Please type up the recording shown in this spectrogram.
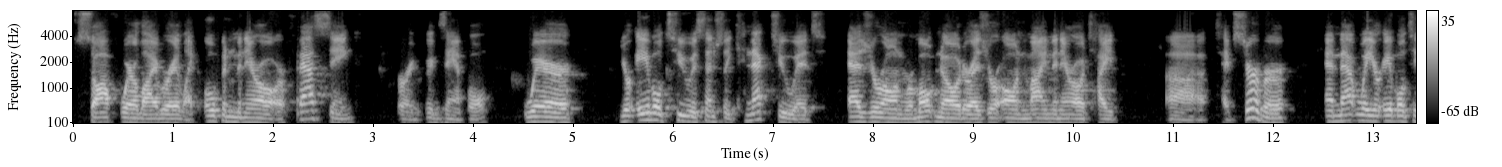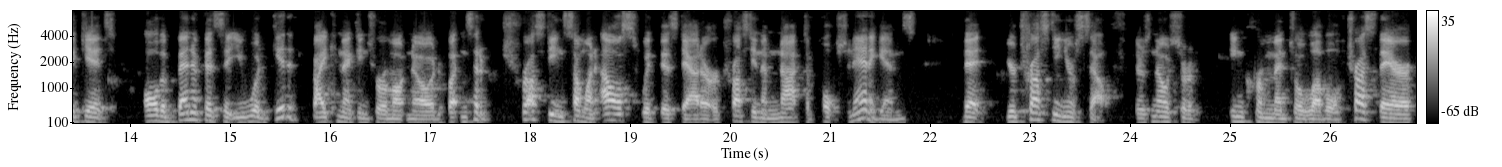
software library like Open openmonero or fastsync for example where you're able to essentially connect to it as your own remote node or as your own My mymonero type uh, type server. And that way you're able to get all the benefits that you would get by connecting to a remote node but instead of trusting someone else with this data or trusting them not to pull shenanigans that you're trusting yourself. There's no sort of incremental level of trust there.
